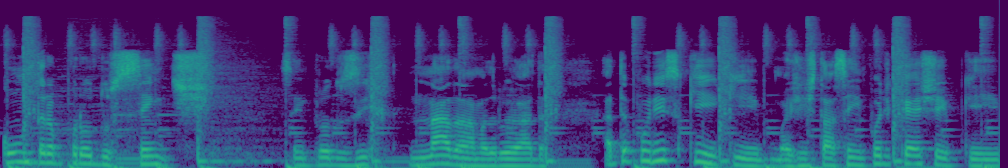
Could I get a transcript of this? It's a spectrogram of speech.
contraproducente, sem produzir nada na madrugada. Até por isso que, que a gente tá sem podcast aí, porque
